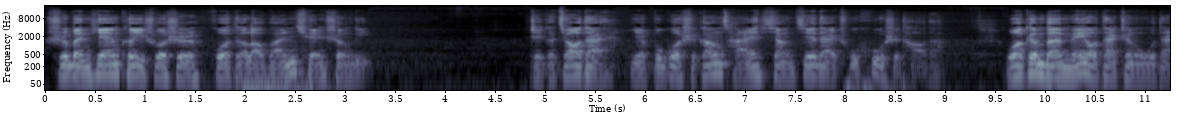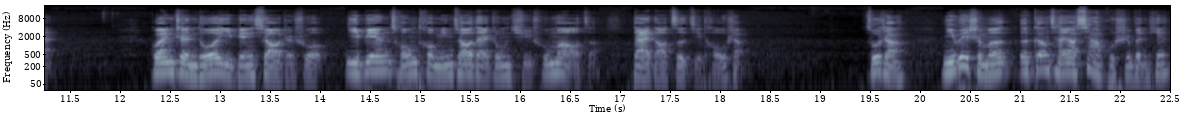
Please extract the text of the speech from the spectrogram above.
石本天可以说是获得了完全胜利。这个胶带也不过是刚才向接待处护士讨的，我根本没有带证物袋。关振铎一边笑着说，一边从透明胶带中取出帽子戴到自己头上。组长，你为什么呃刚才要吓唬石本天，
